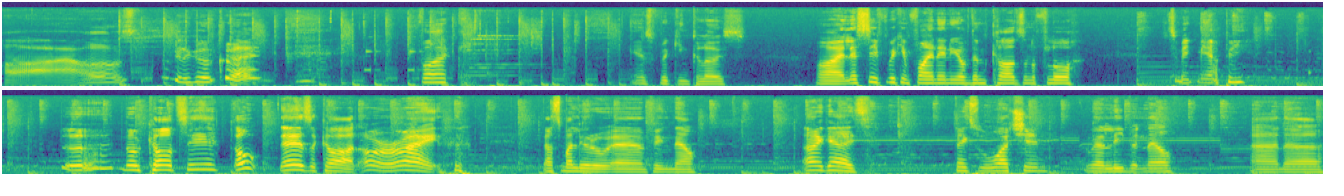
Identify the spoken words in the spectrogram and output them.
Oh, I'm gonna go cry. Fuck. It was freaking close. Alright, let's see if we can find any of them cards on the floor to make me happy. Uh, no cards here. Oh, there's a card. Alright. That's my little uh, thing now. Alright guys. Thanks for watching. I'm gonna leave it now. And uh,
